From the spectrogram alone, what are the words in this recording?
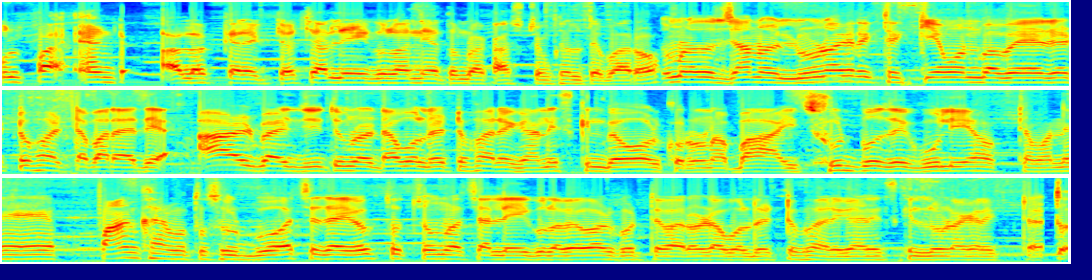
Wolfrahh and Alok character চাইলে এগুলো নিয়ে তোমরা কাস্টম খেলতে পারো। তোমরা তো জানো লুনা ক্যারেক্টার কেমন ভাবে রেটো ফায়ারটা বাড়ায় দেয়। আর ভাই, যদি তোমরা ডাবল রেটো ফায়ারে গান স্কিন ব্যবহার করো না, ভাই, ছুটবো যে গুলিয়ে হোকটা মানে পাংখার মতো ছুটবো। আচ্ছা যাই হোক, তো তোমরা চাইলে এগুলো ব্যবহার করতে পারো ডাবল রেটো ফায়ারে গান স্কিন লুনা ক্যারেক্টার তো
